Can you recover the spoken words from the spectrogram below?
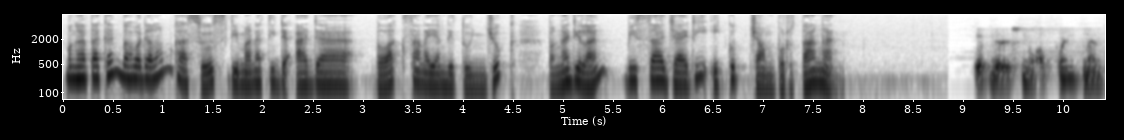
mengatakan bahwa dalam kasus di mana tidak ada pelaksana yang ditunjuk, pengadilan bisa jadi ikut campur tangan. If there is no appointment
